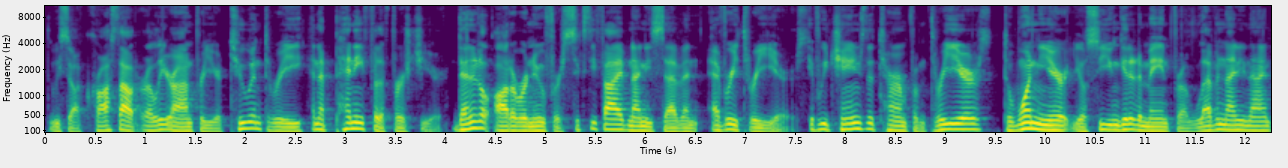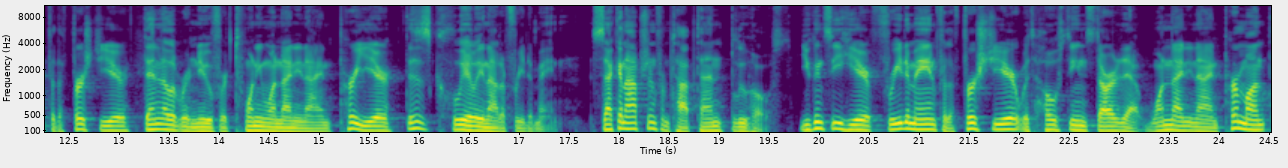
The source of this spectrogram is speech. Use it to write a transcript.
that we saw crossed out earlier on for year two and three, and a penny for the first year. Then it'll auto renew for $65.97 every three years. If we change the term from three years to one year, you'll see you can get a domain for $11.99 for the first year then it'll renew for $21.99 per year. This is clearly not a free domain. Second option from top 10, Bluehost. You can see here free domain for the first year with hosting started at $1.99 per month,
